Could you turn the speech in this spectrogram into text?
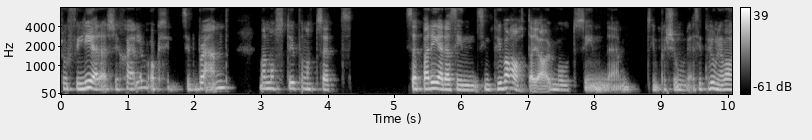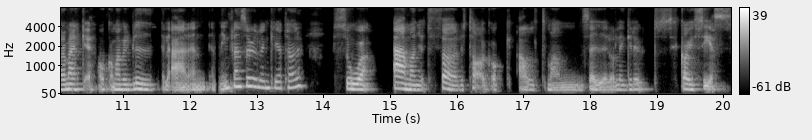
profilerar sig själv och sitt, sitt brand. Man måste ju på något sätt separera sin, sin privata jag mot sin, eh, sin personliga, sitt personliga varumärke. Och om man vill bli eller är en, en influencer eller en kreatör så är man ju ett företag och allt man säger och lägger ut ska ju ses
